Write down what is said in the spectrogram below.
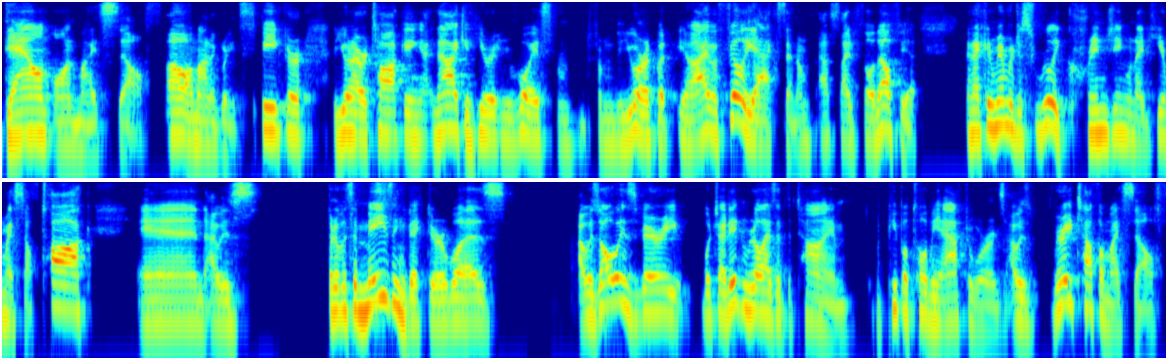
down on myself. Oh, I'm not a great speaker. You and I were talking. Now I can hear it in your voice from from New York, but you know I have a Philly accent. I'm outside Philadelphia, and I can remember just really cringing when I'd hear myself talk. And I was, but it was amazing. Victor was, I was always very, which I didn't realize at the time. But people told me afterwards. I was very tough on myself,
